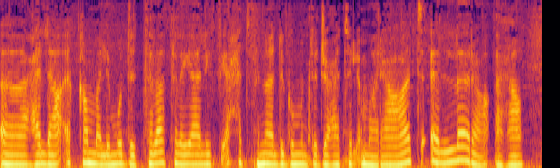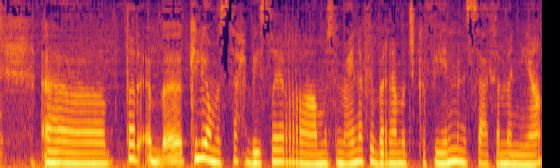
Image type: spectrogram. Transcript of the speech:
آه على إقامة لمدة ثلاث ليالي في أحد فنادق ومنتجعات الإمارات الرائعة. آه كل يوم السحب يصير مستمعينا في برنامج كافيين من الساعة ثمانية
